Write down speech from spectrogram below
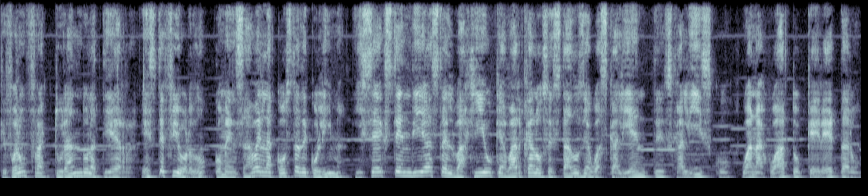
que fueron fracturando la tierra. Este fiordo comenzaba en la costa de Colima y se extendía hasta el bajío que abarca los estados de Aguascalientes, Jalisco, Guanajuato, Querétaro,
